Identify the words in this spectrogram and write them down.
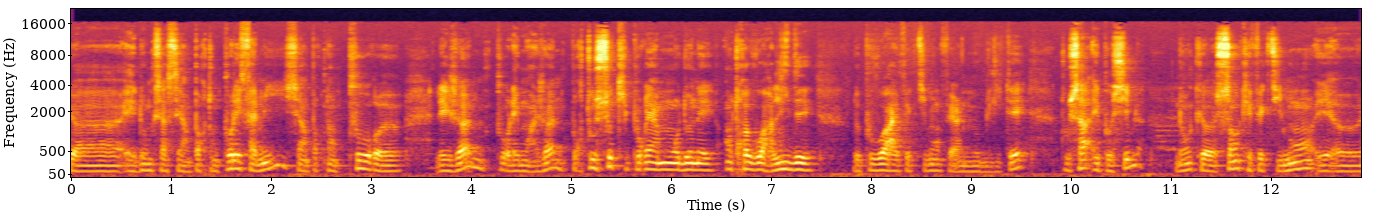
Euh, et donc ça, c'est important pour les familles, c'est important pour euh, les jeunes, pour les moins jeunes, pour tous ceux qui pourraient à un moment donné entrevoir l'idée de pouvoir effectivement faire une mobilité. Tout ça est possible donc euh, sans qu'effectivement euh,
